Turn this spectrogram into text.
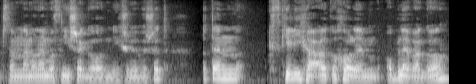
Czy tam najmocniejszego od nich, żeby wyszedł. To ten z kielicha alkoholem oblewa go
